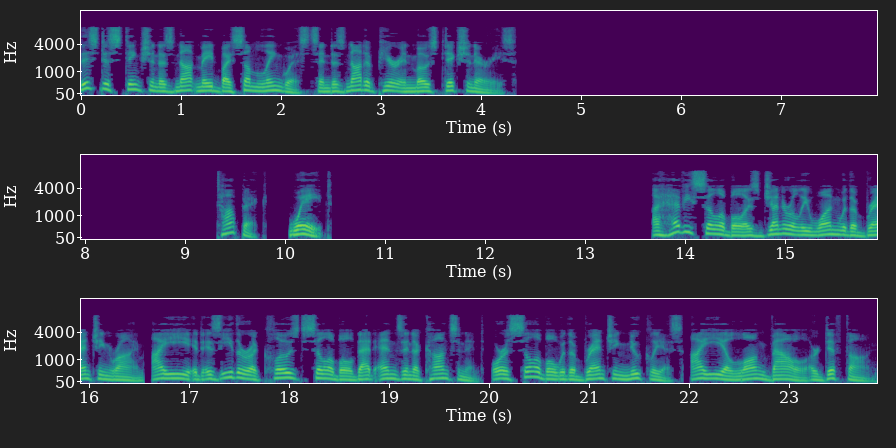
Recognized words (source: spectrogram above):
This distinction is not made by some linguists and does not appear in most dictionaries. Weight A heavy syllable is generally one with a branching rhyme, i.e. it is either a closed syllable that ends in a consonant, or a syllable with a branching nucleus, i.e. a long vowel or diphthong.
